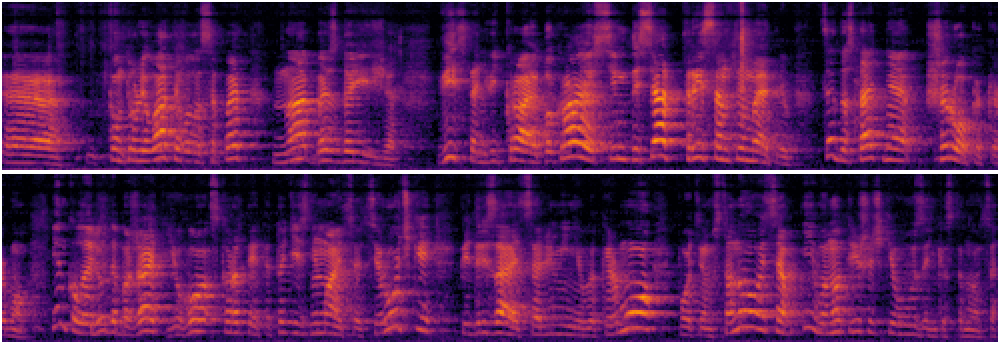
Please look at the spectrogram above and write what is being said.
е, контролювати велосипед на бездоріжжя. Відстань від краю до краю 73 см. Це достатньо широке кермо. Інколи люди бажають його скоротити. Тоді знімаються ці ручки, підрізається алюмінієве кермо, потім встановиться і воно трішечки вузеньке становиться.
